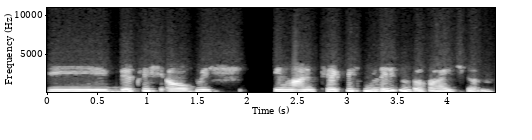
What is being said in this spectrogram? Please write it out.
die wirklich auch mich in meinem täglichen Leben bereichern.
